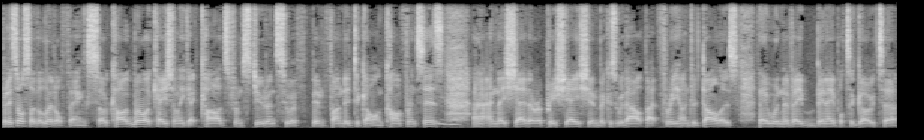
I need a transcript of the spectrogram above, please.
But it's also the little things. So we'll occasionally get cards from students who have been funded to go on conferences, mm-hmm. uh, and they share their appreciation because without that $300, they wouldn't have been able to go to,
